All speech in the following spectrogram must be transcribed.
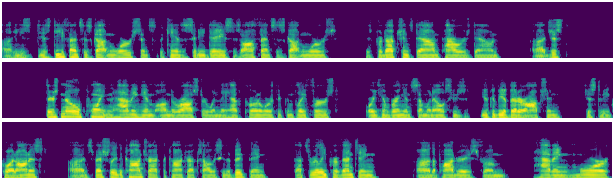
Uh, he's his defense has gotten worse since the Kansas City days. His offense has gotten worse. His production's down, power's down. Uh, just there's no point in having him on the roster when they have Cronenworth who can play first, or you can bring in someone else who's you could be a better option. Just to be quite honest, uh, especially the contract. The contract's obviously the big thing. That's really preventing uh, the Padres from having more,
